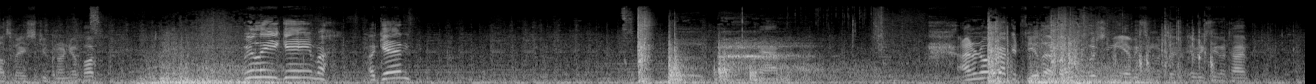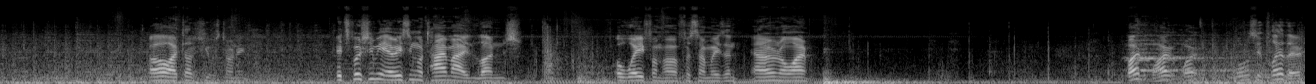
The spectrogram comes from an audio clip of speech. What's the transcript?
Was very stupid on your part. Really, game? Again? Yeah. I don't know if I could feel that, but it's pushing me every single time. Every single time. Oh, I thought she was turning. It's pushing me every single time I lunge away from her for some reason. And I don't know why. What? Why? What? What was your play there?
